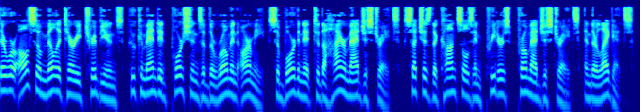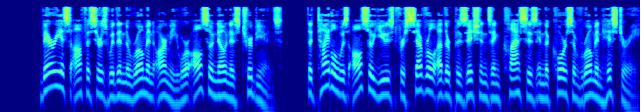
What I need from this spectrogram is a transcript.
There were also military tribunes, who commanded portions of the Roman army, subordinate to the higher magistrates, such as the consuls and praetors, promagistrates, and their legates. Various officers within the Roman army were also known as tribunes. The title was also used for several other positions and classes in the course of Roman history.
